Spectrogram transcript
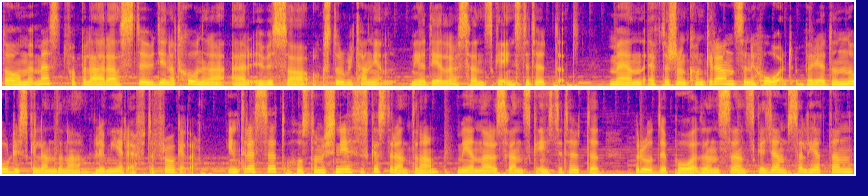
De mest populära studienationerna är USA och Storbritannien, meddelar Svenska institutet. Men eftersom konkurrensen är hård börjar de nordiska länderna bli mer efterfrågade. Intresset hos de kinesiska studenterna, menar Svenska institutet, berodde på den svenska jämställdheten,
